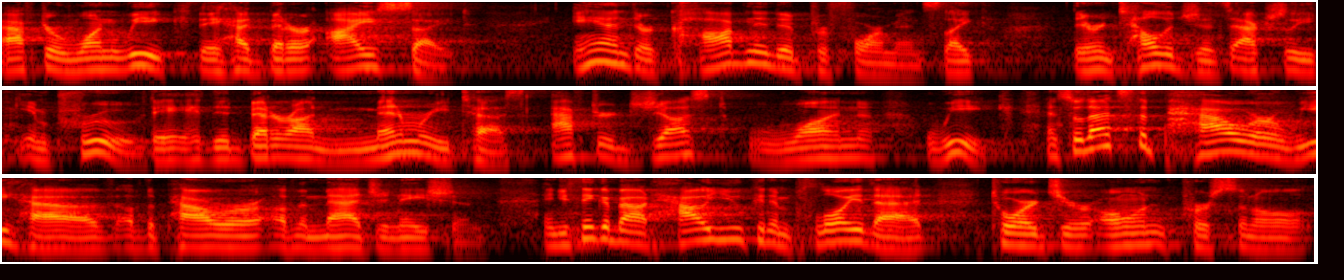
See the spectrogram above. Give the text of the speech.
After one week, they had better eyesight. And their cognitive performance, like their intelligence actually improved. They did better on memory tests after just one week. And so that's the power we have of the power of imagination. And you think about how you can employ that towards your own personal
